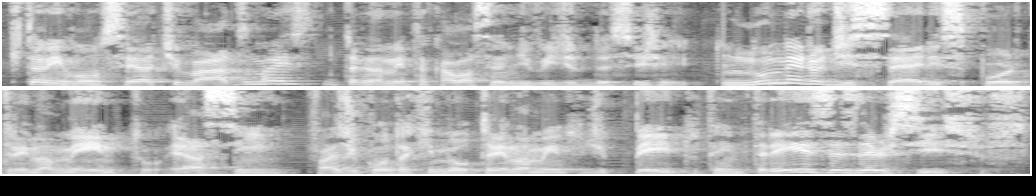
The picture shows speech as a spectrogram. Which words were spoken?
que também vão ser ativados, mas o treinamento acaba sendo dividido desse jeito. Número de séries por treinamento é assim: faz de conta que meu treinamento de peito tem três exercícios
